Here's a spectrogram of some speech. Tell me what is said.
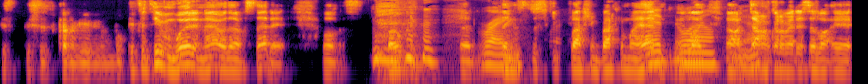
This, this is kind of even if it's even worded now that I've said it, well, it's spoken. right. Things just keep flashing back in my head. It, well, like, oh yeah. damn, I've got to edit this a lot here.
